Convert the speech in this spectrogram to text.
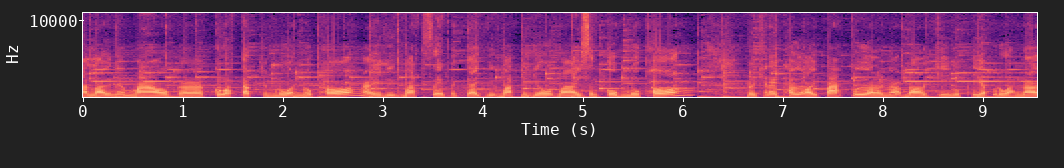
ឥឡូវនេះមកគ្រោះទឹកចំនួននៅផងហើយវិបត្តិសេដ្ឋកិច្ចវិបត្តិនយោបាយសង្គមនៅផងដូច្នេះធ្វើឲ្យប៉ះពាល់ណាដល់ជីវភាពរស់នៅ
